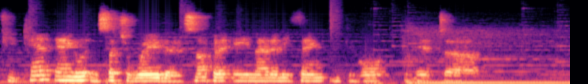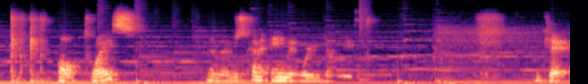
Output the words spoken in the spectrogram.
if you can't angle it in such a way that it's not going to aim at anything, you can hold, hit uh, Alt twice. And then just kind of aim it where you don't need it. Okay,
